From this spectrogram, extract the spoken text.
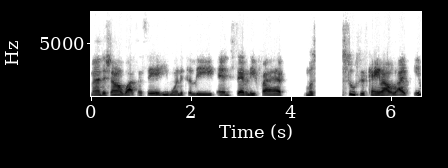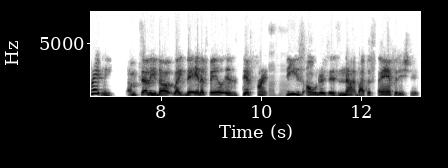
Man, Deshaun Watson said he wanted to leave and 75 masseuses came out like he raped me. I'm telling you, dog, like the NFL is different. hmm These owners is not about to stand for this shit.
